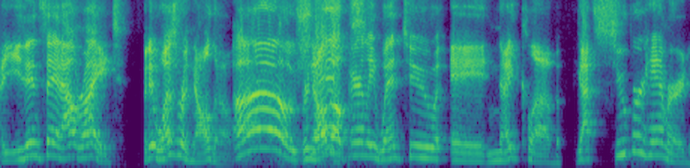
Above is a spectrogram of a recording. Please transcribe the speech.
Uh, You didn't say it outright, but it was Ronaldo. Oh, Ronaldo shit. apparently went to a nightclub, got super hammered,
